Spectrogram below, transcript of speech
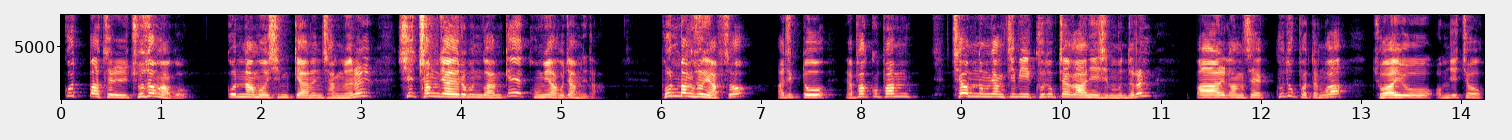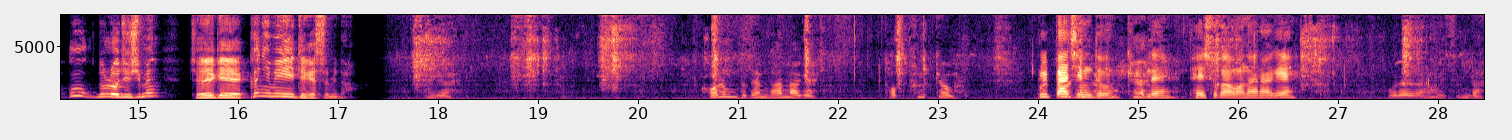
꽃밭을 조성하고 꽃나무 심게 하는 장면을 시청자 여러분과 함께 공유하고자 합니다. 본 방송에 앞서 아직도 에파코팜 체험농장TV 구독자가 아니신 분들은 빨강색 구독 버튼과 좋아요 엄지척 꾹 눌러주시면 저에게 큰 힘이 되겠습니다. 이게 걸음도 냄새 안 나게 덮을 겸 물 빠짐도 좋게 네 배수가 원활하게 오래를 하고 있습니다.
